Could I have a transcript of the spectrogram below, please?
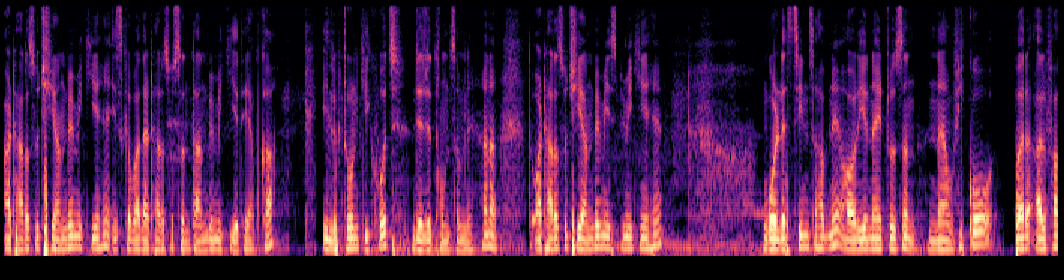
अठारह सौ छियानवे में किए हैं, इसके बाद अठारह सौ संतानवे में किए थे आपका इलेक्ट्रॉन की खोज जे जे थॉम्सन ने, है ना? तो अठारह सौ छियानवे में ईस्वी में किए हैं। गोल्डस्टीन साहब ने और ये नाइट्रोजन नाविकों पर अल्फ़ा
